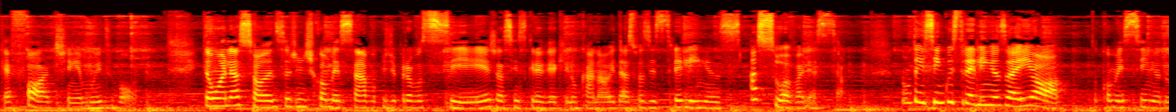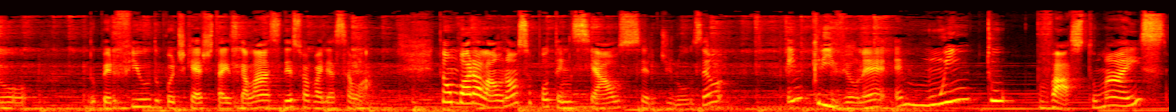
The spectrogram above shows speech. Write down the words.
Que é forte, hein? É muito bom. Então, olha só, antes da gente começar, vou pedir para você já se inscrever aqui no canal e dar suas estrelinhas, a sua avaliação. Não tem cinco estrelinhas aí, ó, no comecinho do, do perfil do podcast Thais Galassi, dê sua avaliação lá. Então, bora lá. O nosso potencial ser de luz é, é incrível, né? É muito vasto, mas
